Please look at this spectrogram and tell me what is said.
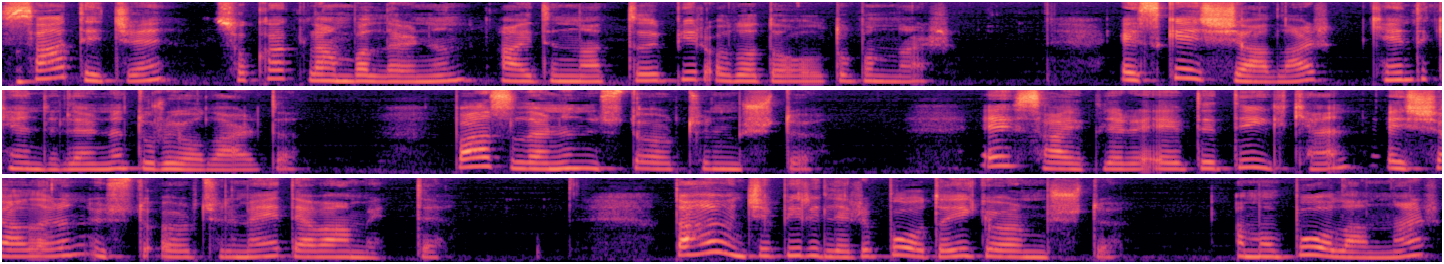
Sadece sokak lambalarının aydınlattığı bir odada oldu bunlar. Eski eşyalar kendi kendilerine duruyorlardı. Bazılarının üstü örtülmüştü. Ev sahipleri evde değilken eşyaların üstü örtülmeye devam etti. Daha önce birileri bu odayı görmüştü. Ama bu olanlar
